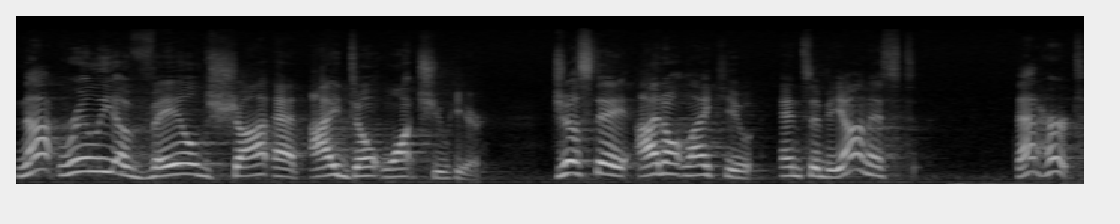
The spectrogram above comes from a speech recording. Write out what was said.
Not really a veiled shot at, I don't want you here. Just a, I don't like you. And to be honest, that hurt.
